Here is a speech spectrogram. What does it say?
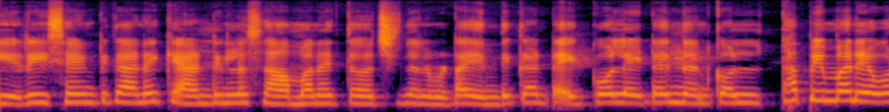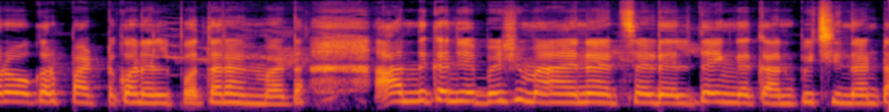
ఈ రీసెంట్గానే క్యాంటీన్లో సామాన్ అయితే వచ్చిందనమాట ఎందుకంటే ఎక్కువ లేట్ అయింది అనుకో తప్పిమని ఎవరో ఒకరు పట్టుకొని వెళ్ళిపోతారనమాట అందుకని చెప్పేసి మా ఆయన అటు సైడ్ వెళ్తే ఇంకా కనిపించిందంట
